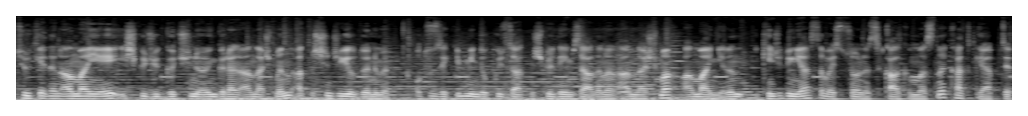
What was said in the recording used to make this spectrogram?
Türkiye'den Almanya'ya iş gücü göçünü öngören anlaşmanın 60. yıl dönümü. 30 Ekim 1961'de imzalanan anlaşma Almanya'nın 2. Dünya Savaşı sonrası kalkınmasına katkı yaptı.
